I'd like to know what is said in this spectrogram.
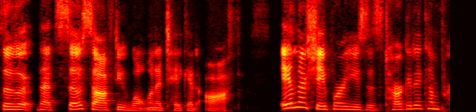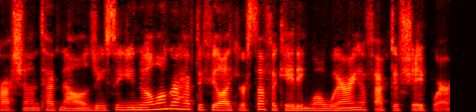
so that's so soft you won't want to take it off. And their shapewear uses targeted compression technology, so you no longer have to feel like you're suffocating while wearing effective shapewear.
